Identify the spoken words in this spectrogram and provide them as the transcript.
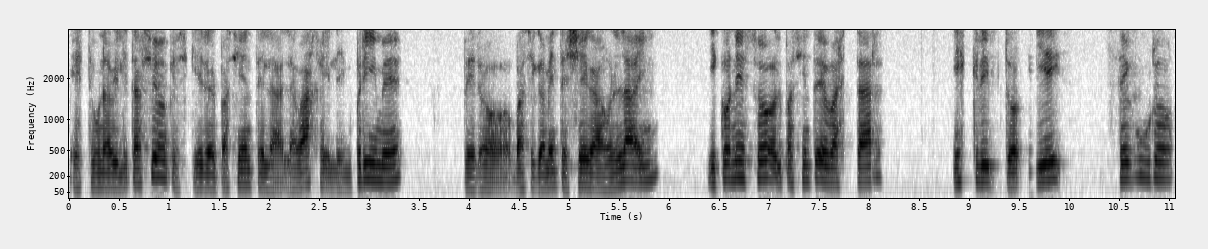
este, una habilitación que si quiere el paciente la, la baja y la imprime, pero básicamente llega online y con eso el paciente va a estar inscripto y seguro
